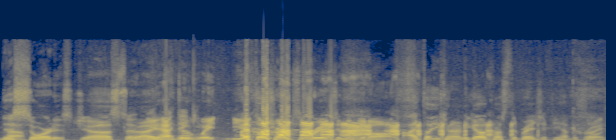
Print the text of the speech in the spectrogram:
This Oh. sword is just So, right. you I have to wait. You have to charge the bridge and then get off. I thought you can only go across the bridge if you have the sword.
